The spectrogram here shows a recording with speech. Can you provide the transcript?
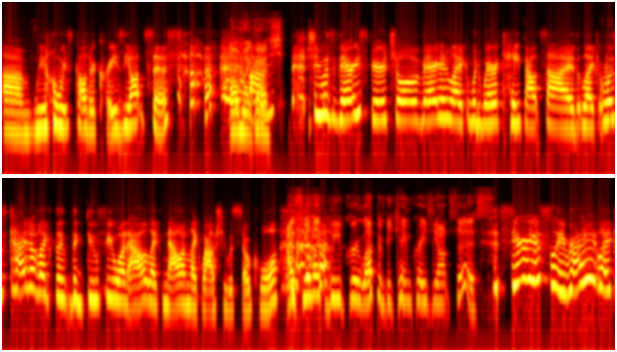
Um, we always called her Crazy Aunt Sis. Oh my um, gosh. Um, she was very spiritual, very like would wear a cape outside, like was kind of like the the goofy one out. Like now I'm like, wow, she was so cool. I feel like we grew up and became crazy aunt sis. Seriously, right? Like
